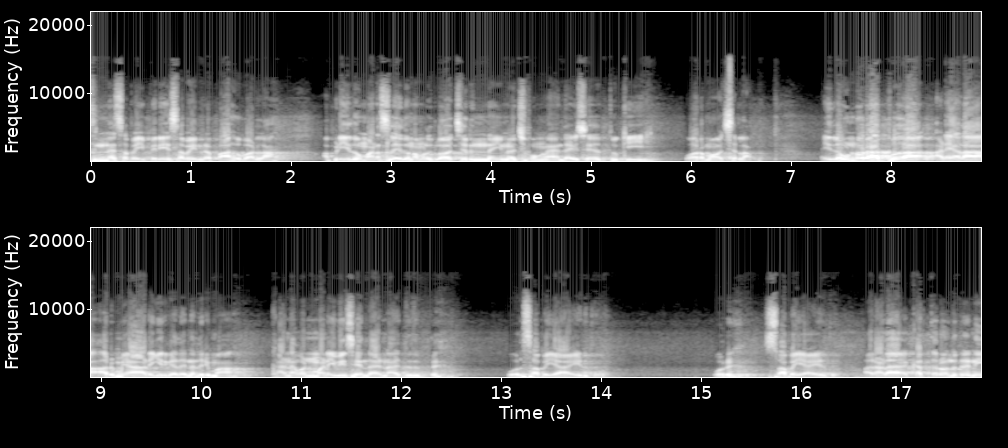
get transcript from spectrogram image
சின்ன சபை பெரிய சபைன்ற பாகுபாடலாம் அப்படி எதுவும் மனசில் எதுவும் நம்மளுக்குள்ள வச்சுருந்தீங்கன்னு வச்சுக்கோங்களேன். தயவுசெய்து தூக்கி ஓரமாக வச்சிடலாம். இதில் இன்னொரு அற்புத அடையாள அருமையாக அடங்கியிருக்காது என்ன தெரியுமா? கணவன் மனைவி சேர்ந்தா என்ன ஆயிடுது? ஒரு சபையாக ஆயிடுது ஒரு சபையாயிடுது. அதனால் கத்தர் வந்துட்டு நீ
